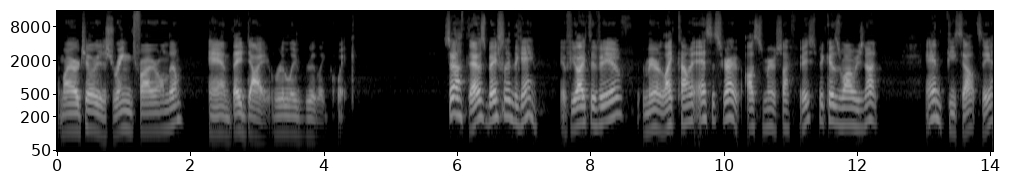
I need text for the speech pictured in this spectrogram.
and my artillery just rained fire on them, and they die really, really quick. So that was basically the game. If you liked the video, remember to like, comment, and subscribe. Also remember to this because why would you not? And peace out. See ya.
